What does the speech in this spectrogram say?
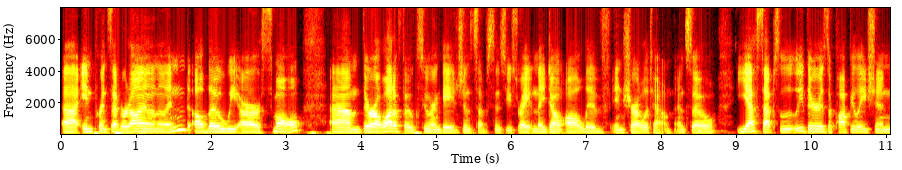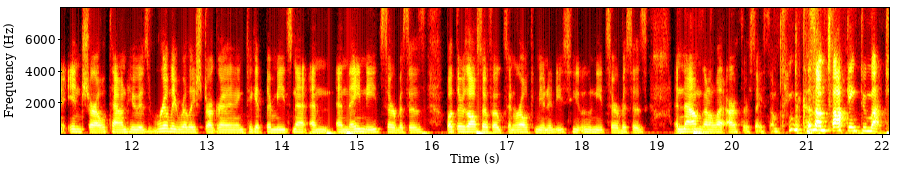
uh, in Prince Edward Island, although we are small, um, there are a lot of folks who are engaged in substance use, right? And they don't all live in Charlottetown. And so, mm-hmm. yes, absolutely, there is a population in Charlottetown who is really, really struggling to get their needs met, and and they need services. But there's also folks in rural communities who, who need services. And now I'm going to let Arthur say something because I'm talking too much.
